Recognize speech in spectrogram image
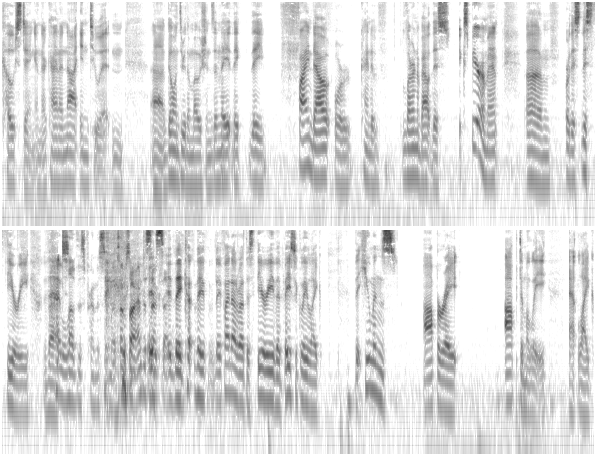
coasting, and they're kind of not into it and uh, going through the motions. And they they they find out or kind of learn about this experiment. Um, or this this theory that I love this premise so much. I'm sorry. I'm just so excited. they they they find out about this theory that basically like that humans operate optimally at like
